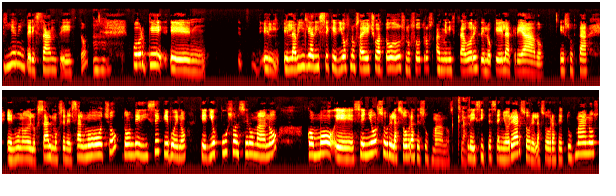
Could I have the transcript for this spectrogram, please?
bien interesante esto, porque eh, la Biblia dice que Dios nos ha hecho a todos nosotros administradores de lo que Él ha creado. Eso está en uno de los salmos, en el Salmo 8, donde dice que, bueno, que Dios puso al ser humano como eh, Señor sobre las obras de sus manos. Le hiciste señorear sobre las obras de tus manos,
